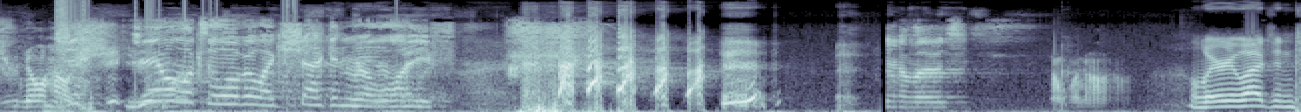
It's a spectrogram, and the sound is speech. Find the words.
you know how shit you Jalen are? looks a little bit like Shaq in real life. You're gonna lose. No, we're not. Larry Legend.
